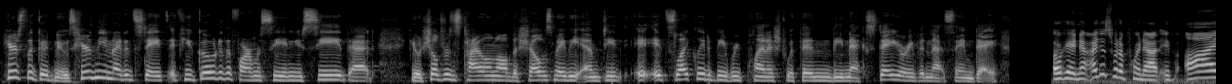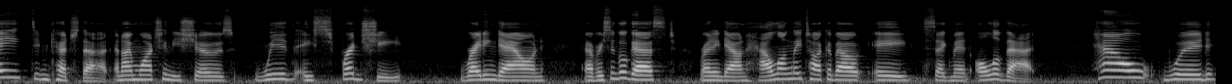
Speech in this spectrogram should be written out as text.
Here's the good news. Here in the United States, if you go to the pharmacy and you see that, you know, children's Tylenol, the shelves may be empty, it's likely to be replenished within the next day or even that same day. Okay, now I just want to point out if I didn't catch that and I'm watching these shows with a spreadsheet writing down every single guest, writing down how long they talk about a segment, all of that, how would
